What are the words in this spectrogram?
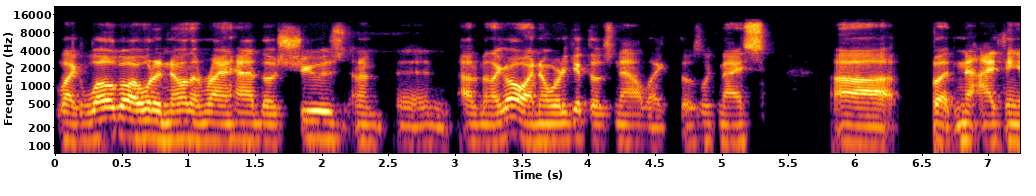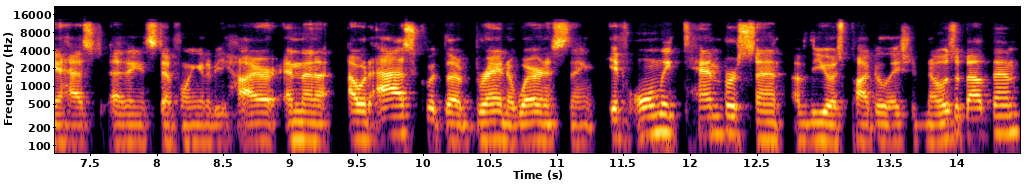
like logo, I would have known that Ryan had those shoes, and, and I'd have been like, oh, I know where to get those now. Like those look nice. Uh, but I think it has. I think it's definitely going to be higher. And then I would ask with the brand awareness thing, if only ten percent of the U.S. population knows about them,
